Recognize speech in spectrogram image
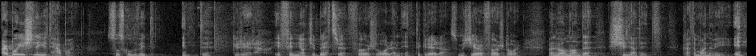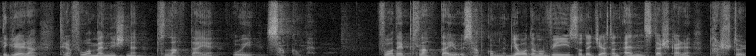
arbeid ikke livet her på en, så skulle vi integrera. Jeg finner jo ikke bedre først år enn integrera, som ikke gjør det først år, men vannande skilja ditt. Hva det mener vi? Integrera til å få menneskene planta i og i samkomne. Få de planta i og i samkomne. Bjøy dem om vi, så det gjør en enn sterskare pastor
